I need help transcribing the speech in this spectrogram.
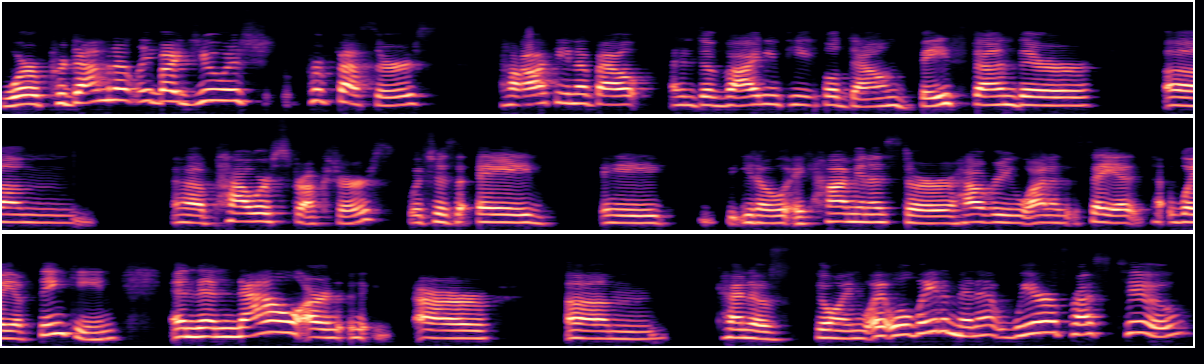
were predominantly by Jewish professors talking about and dividing people down based on their um, uh, power structures, which is a a you know, a communist or however you want to say it way of thinking. And then now are are um, kind of going, well, wait a minute, we're oppressed too.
